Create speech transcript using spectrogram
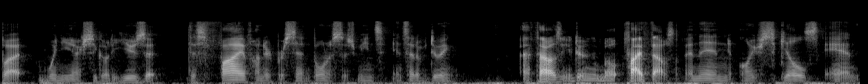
but when you actually go to use it, this 500% bonus, which means instead of doing a thousand, you're doing about 5,000. And then all your skills and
